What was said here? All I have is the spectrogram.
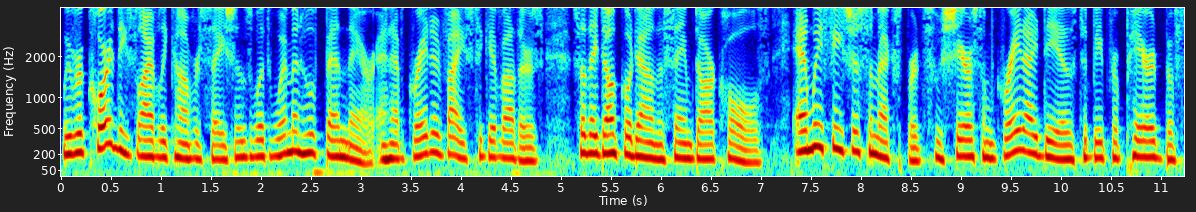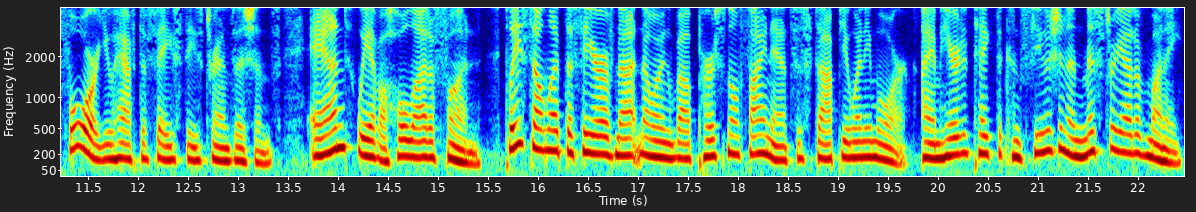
We record these lively conversations with women who've been there and have great advice to give others so they don't go down the same dark holes. And we feature some experts who share some great ideas to be prepared before you have to face these transitions. And we have a whole lot of fun. Please don't let the fear of not knowing about personal finances stop you anymore. I am here to take the confusion and mystery out of money.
